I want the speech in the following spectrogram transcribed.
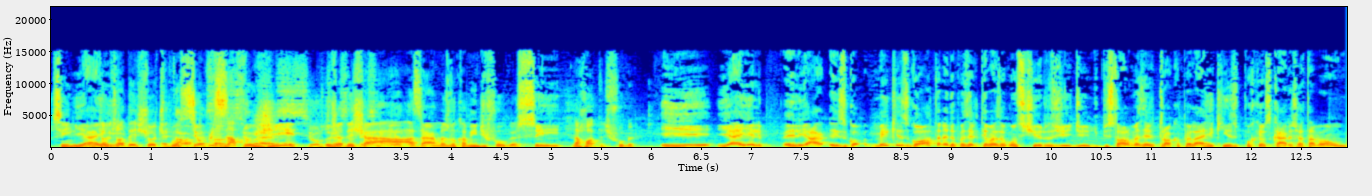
Sim. E aí- Então ele só deixou, tipo, se eu precisar se eu- é, fugir, se eu eu, já deixo a- as armas no caminho de fuga. Sim. Na rota de fuga. E, e aí ele, ele a- esgo- meio que esgota, né? Depois ele tem mais alguns tiros de, de, de pistola, mas ele troca pela R15 porque os caras já estavam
